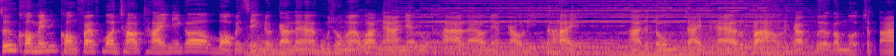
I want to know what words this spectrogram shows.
ซึ่งคอมเมนต์ของแฟนฟุตบอลชาวไทยนี่ก็บอกเป็นเสียงเดียวกันเลยฮะคุณผู้ชมฮะว่างานนี้ดูท่าแล้วเนี่ยเกาหลีใต้อาจจะจงใจแพ้หรือเปล่านะครับ เพื่อกำหนดชะตา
